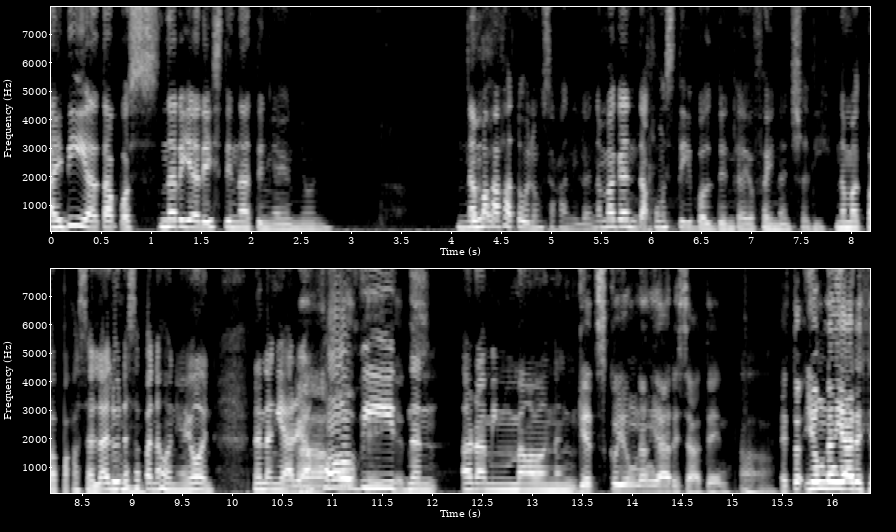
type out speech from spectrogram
ideal, tapos na-realize din natin ngayon yun. Na makakatulong sa kanila. Na maganda kung stable din kayo financially. Na magpapakasal. Lalo na sa panahon ngayon na nangyari ang. Ah, okay, COVID, gets. na araming mga nang... Gets ko yung nangyari sa atin. Oo. Ito, yung nangyari,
